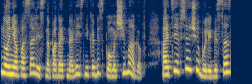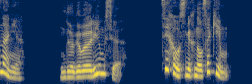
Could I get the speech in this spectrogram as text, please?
но они опасались нападать на Вестника без помощи магов, а те все еще были без сознания. «Договоримся?» Тихо усмехнулся Ким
